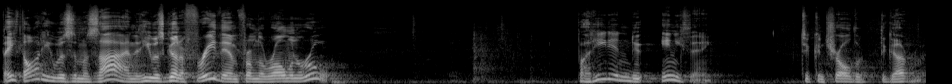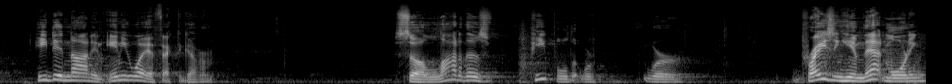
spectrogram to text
They thought he was the Messiah and that he was going to free them from the Roman rule. But he didn't do anything to control the, the government. He did not in any way affect the government. So a lot of those people that were, were praising him that morning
